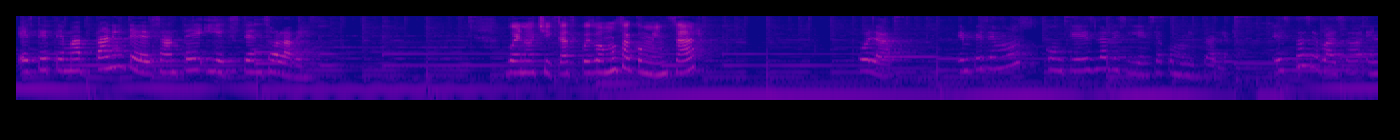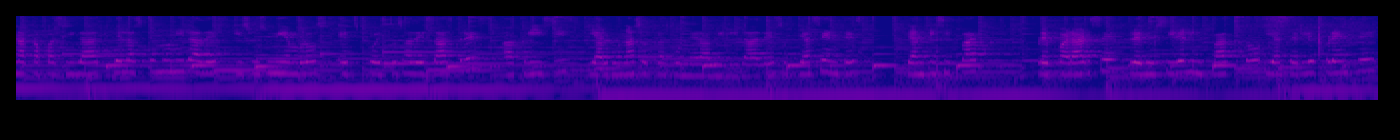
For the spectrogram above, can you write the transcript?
este tema tan interesante y extenso a la vez. Bueno chicas, pues vamos a comenzar. Hola, empecemos con qué es la resiliencia comunitaria. Esta se basa en la capacidad de las comunidades y sus miembros expuestos a desastres, a crisis y algunas otras vulnerabilidades subyacentes de anticipar, prepararse, reducir el impacto y hacerle frente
